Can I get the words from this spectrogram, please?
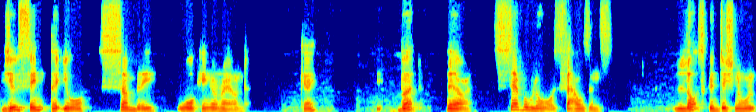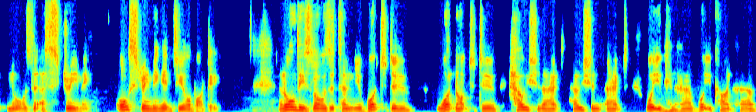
you think that you're somebody walking around. Okay? But there are several laws, thousands, lots of conditional laws that are streaming, all streaming into your body. And all these laws are telling you what to do, what not to do, how you should act, how you shouldn't act, what you can mm-hmm. have, what you can't have.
